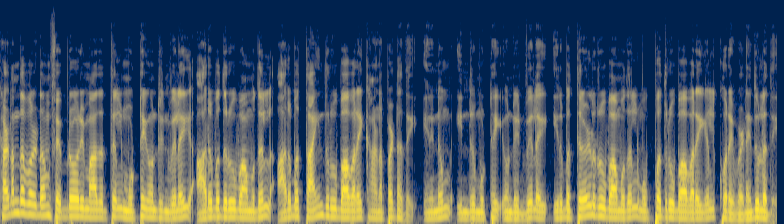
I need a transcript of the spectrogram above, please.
கடந்த வருடம் பிப்ரவரி மாதத்தில் முட்டை ஒன்றின் விலை அறுபது ரூபா முதல் அறுபத்தைந்து ரூபா வரை காணப்பட்டது எனினும் இன்று முட்டை ஒன்றின் விலை இருபத்தேழு ரூபா முதல் முப்பது ரூபா வரையில் குறைவடைந்துள்ளது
